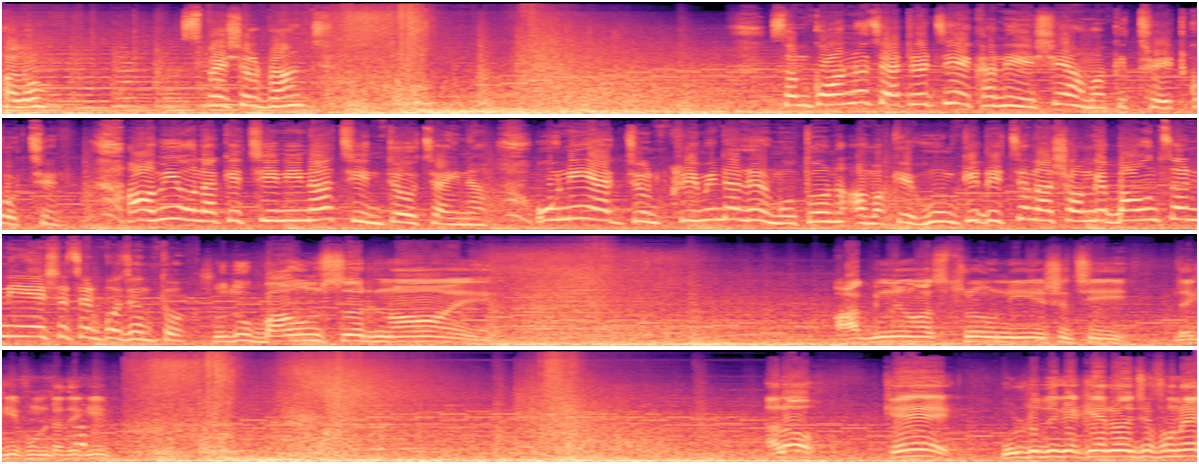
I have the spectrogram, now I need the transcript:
Hello special branch Samakarna Chatterjee এখানে এসে আমাকে থ্রেট করছেন। আমি ওনাকে চিনি না, চিনতেও চাই না। উনি একজন ক্রিমিনালের মতন আমাকে হুমকি দিচ্ছেন আর সঙ্গে বাউন্সার নিয়ে এসেছেন পর্যন্ত। শুধু বাউন্সার নয়, আগ্নেয়াস্ত্রও নিয়ে এসেছি। দেখি ফোনটা দেখি। হ্যালো কে? উল্টো দিকে কে রয়েছে ফোনে?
